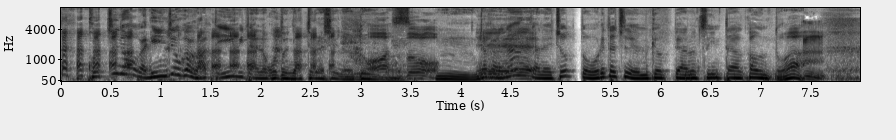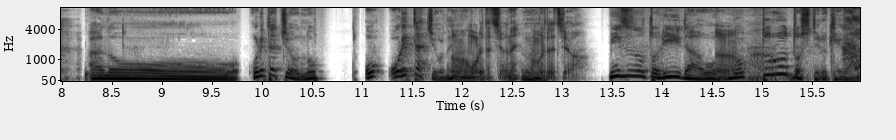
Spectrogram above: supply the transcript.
こっちの方が臨場感があっていいみたいなことになってるらしいね、どうも。あ、そう。うん。だからなんかね、ちょっと俺たちの M 響ってあのツイッターアカウントは、んあのー俺たちをの、お、俺たちをね、うん、俺たちよね。俺たちよ。水野とリーダーを乗っ取ろうとしてる気がある。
